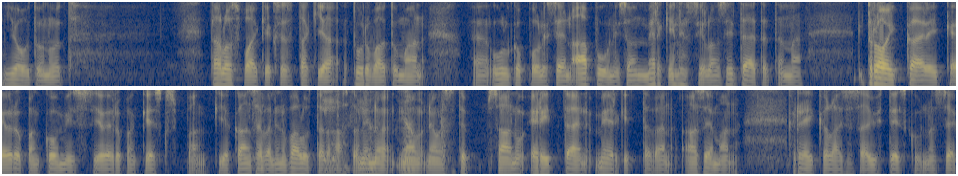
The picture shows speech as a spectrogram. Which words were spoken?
joutunut talousvaikeuksien takia turvautumaan ulkopuoliseen apuun, niin se on merkinnyt silloin sitä, että tämä Troikka, eli Euroopan komissio, Euroopan keskuspankki ja kansainvälinen valuuttarahasto, niin ne, ne, ne on sitten saanut erittäin merkittävän aseman kreikkalaisessa yhteiskunnassa ja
